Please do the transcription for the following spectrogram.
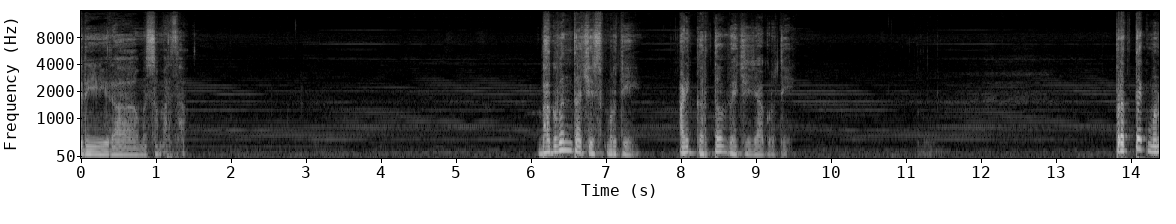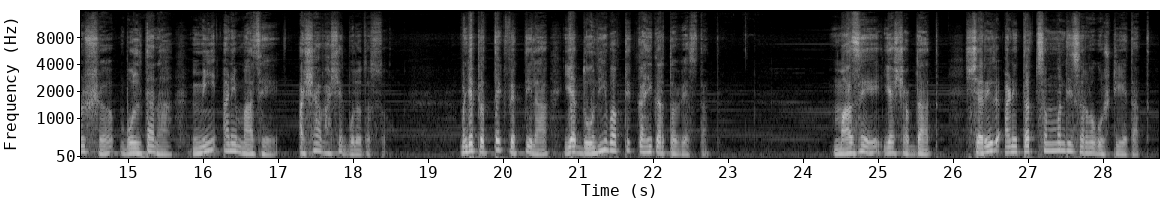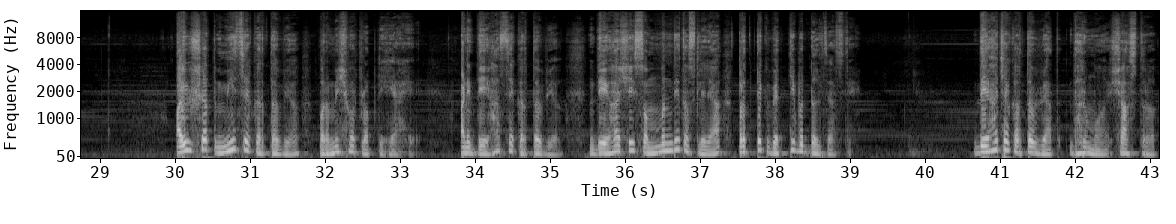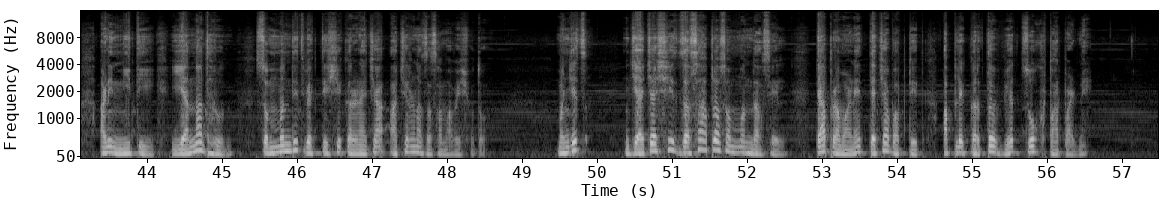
श्रीराम समर्थ। भगवंताची स्मृती आणि कर्तव्याची जागृती। प्रत्येक मनुष्य बोलताना मी आणि माझे अशा भाषेत बोलत असतो। म्हणजे प्रत्येक व्यक्तीला या दोन्ही बाबतीत काही कर्तव्य असतात। माझे या शब्दात शरीर आणि तत्संबंधी सर्व गोष्टी येतात। आयुष्यात मीचे कर्तव्य परमेश्वर प्राप्ती हे आहे. आणि देहाचे कर्तव्य देहाशी संबंधित असलेल्या प्रत्येक व्यक्तीबद्दलचे असते. देहाच्या कर्तव्यात धर्म शास्त्र आणि नीती यांना धरून संबंधित व्यक्तीशी करण्याच्या आचरणाचा समावेश होतो. म्हणजेच ज्याच्याशी जसा आपला संबंध असेल त्याप्रमाणे त्याच्या बाबतीत आपले कर्तव्य चोख पार पाडणे.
